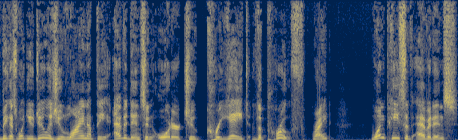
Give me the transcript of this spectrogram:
Because what you do is you line up the evidence in order to create the proof, right? One piece of evidence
